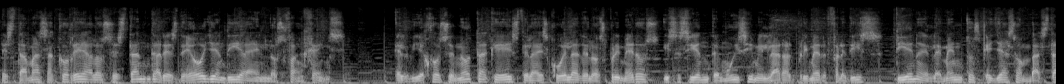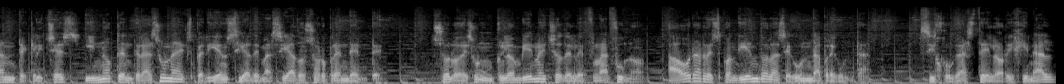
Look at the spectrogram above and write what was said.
está más acorde a los estándares de hoy en día en los fangames. El viejo se nota que es de la escuela de los primeros y se siente muy similar al primer Freddy's, tiene elementos que ya son bastante clichés y no tendrás una experiencia demasiado sorprendente. Solo es un clon bien hecho del FNAF 1. Ahora respondiendo la segunda pregunta. Si jugaste el original,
